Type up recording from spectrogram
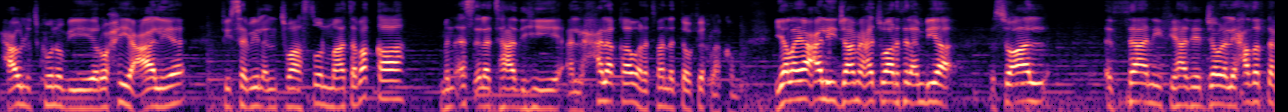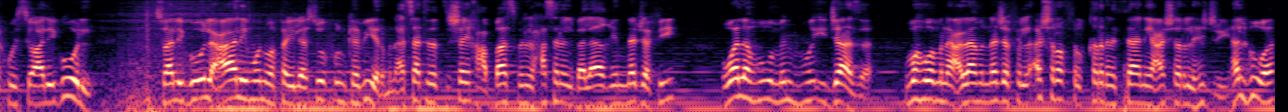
حاولوا تكونوا بروحية عالية في سبيل أن تواصلون ما تبقى من أسئلة هذه الحلقة. ونتمنى التوفيق لكم. يلا يا علي جامعة وارث الأنبياء. السؤال الثاني في هذه الجولة لحضرتك. والسؤال يقول سؤال يقول عالم وفيلسوف كبير من أساتذة الشيخ عباس بن الحسن البلاغي النجفي وله منه إجازة وهو من أعلام النجف الأشرف في القرن الثاني عشر الهجري. هل هو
